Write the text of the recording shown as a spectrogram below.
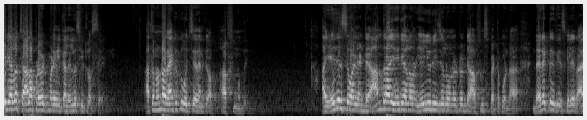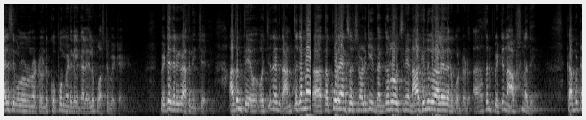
ఏరియాలో చాలా ప్రైవేట్ మెడికల్ కాలేజీలో సీట్లు వస్తాయండి. అతనున్న ర్యాంకుకు వచ్చేదానికి ఆప్షన్ ఉంది. ఆ ఏజెన్సీ వాళ్ళు అంటే ఆంధ్ర ఏరియాలో ఏయూ రీజియన్లో ఉన్నటువంటి ఆప్షన్స్ పెట్టకుండా డైరెక్ట్గా తీసుకెళ్ళి రాయలసీమలో ఉన్నటువంటి కుప్పం మెడికల్ కాలేజీలో పోస్ట్ పెట్టాడు. పెట్టే దగ్గర అతను ఇచ్చాడు. అతను వచ్చినట్టు వచ్చిన అంతకన్నా తక్కువ ర్యాంక్స్ వచ్చిన వాళ్ళకి దగ్గరలో వచ్చినాయి నాకెందుకు రాలేదనుకుంటాడు అతను పెట్టిన ఆప్షన్ అది. కాబట్టి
